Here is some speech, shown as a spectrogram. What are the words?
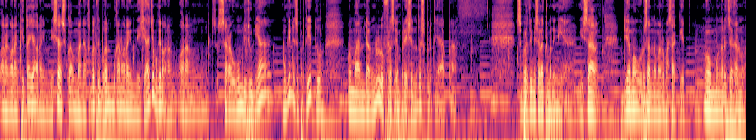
orang-orang kita ya orang Indonesia suka memandang seperti itu. Bukan bukan orang Indonesia aja mungkin orang-orang secara umum di dunia mungkin ya seperti itu. Memandang dulu first impression itu seperti apa. Seperti misalnya teman ini ya, misal dia mau urusan nama rumah sakit, mau mengerjakan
